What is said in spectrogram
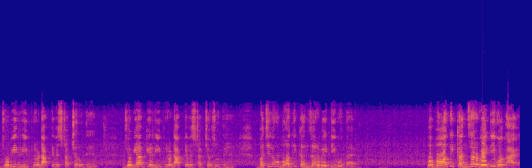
जो भी रिप्रोडक्टिव स्ट्रक्चर होते हैं, जो भी आपके रिप्रोडक्टिव स्ट्रक्चर्स होते हैं, बच्चे लोग बहुत ही कंजर्वेटिव होता है। वो बहुत ही कंजर्वेटिव होता है।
